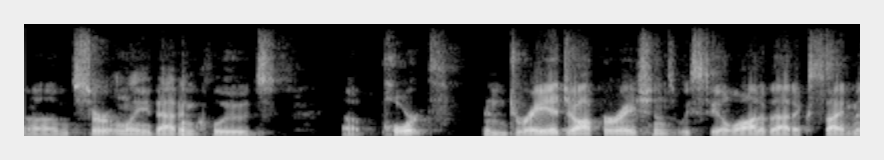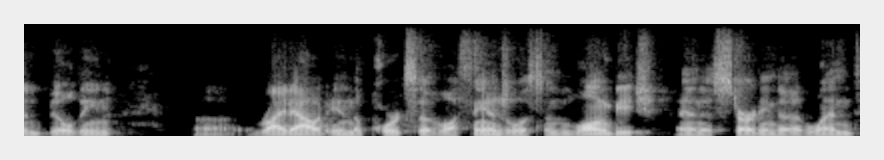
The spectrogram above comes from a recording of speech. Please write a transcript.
Um, certainly, that includes uh, port and drayage operations. We see a lot of that excitement building uh, right out in the ports of Los Angeles and Long Beach and is starting to lend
